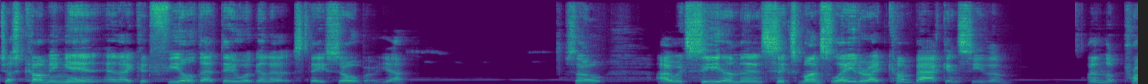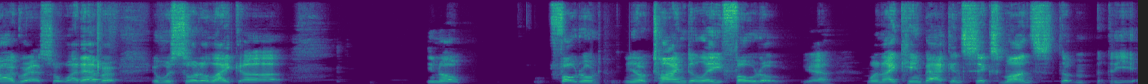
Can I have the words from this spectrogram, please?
just coming in and i could feel that they were going to stay sober yeah? So i would see them and six months later i'd come back and see them. And the progress or whatever it was sort of like uh you know photo you know time delay photo yeah? When i came back in six months the the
